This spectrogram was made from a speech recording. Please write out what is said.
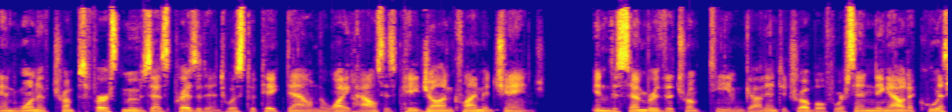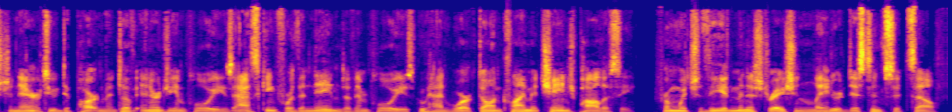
and one of Trump's first moves as president was to take down the White House's page on climate change. In December the Trump team got into trouble for sending out a questionnaire to Department of Energy employees asking for the names of employees who had worked on climate change policy, from which the administration later distanced itself.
